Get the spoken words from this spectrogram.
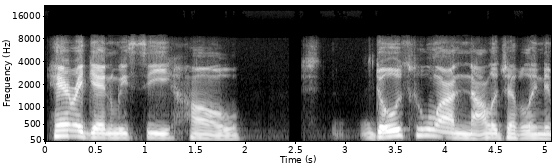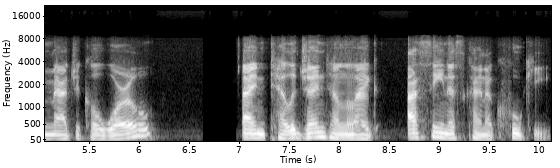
here again we see how those who are knowledgeable in the magical world are intelligent and like are seen as kind of kooky.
